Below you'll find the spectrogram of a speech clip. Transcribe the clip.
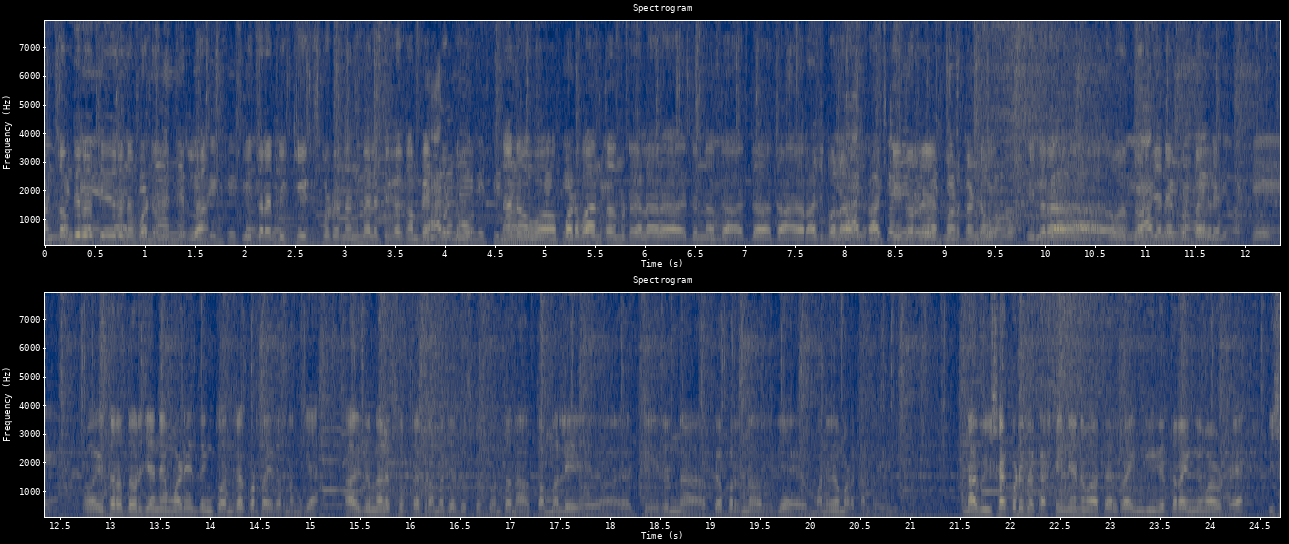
ಅಂತಂದಿರೋ ತಿಂದಿದ್ರು, ನಮ್ಮ ಬಡವ ತಿರ್ಲ. ಈ ತರ ಬಿಕ್ಕಿ ಇಟ್ಬಿಟ್ಟು ನನ್ನ ಮೇಲೆ ತಿರ್ಗಾ ಕಂಪ್ಲೇಂಟ್ ಕೊಟ್ಟು ನಾನು ಬಡವ ಅಂತ ಅಂದ್ಬಿಟ್ಟು ಎಲ್ಲ ಇದನ್ನ ರಾಜ್ಯಪಾಲ ರಾಜಕೀಯದವ್ರನ್ನ ಇದು ಮಾಡ್ಕೊಂಡು ಈ ತರ ದೌರ್ಜನ್ಯ ಕೊಡ್ತಾ ಇದ್ದಾರೆ. ಈ ಥರ ದೌರ್ಜನ್ಯ ಮಾಡಿ ಹಿಂಗೆ ತೊಂದರೆ ಕೊಡ್ತಾ ಇದ್ದಾರೆ ನಮಗೆ. ಇದ್ರ ಮೇಲೆ ಸೂಕ್ತ ಕ್ರಮ ಜರುಗಿಸ್ಬೇಕು ಅಂತ ನಾವು ತಮ್ಮಲ್ಲಿ ಇದನ್ನ, ಪೇಪರ್ನವ್ರಿಗೆ ಮನವಿ ಮಾಡ್ಕೊತಾ ಇದ್ದೀನಿ ನಾವು ವಿಷ ಕೊಡಬೇಕು ಅಷ್ಟೇ, ಇನ್ನೇನು ಮಾತಲ್ರ ಹಿಂಗೆ ಈ ಥರ ಹಿಂಗೆ ಮಾಡಿಬಿಟ್ರೆ ವಿಷ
